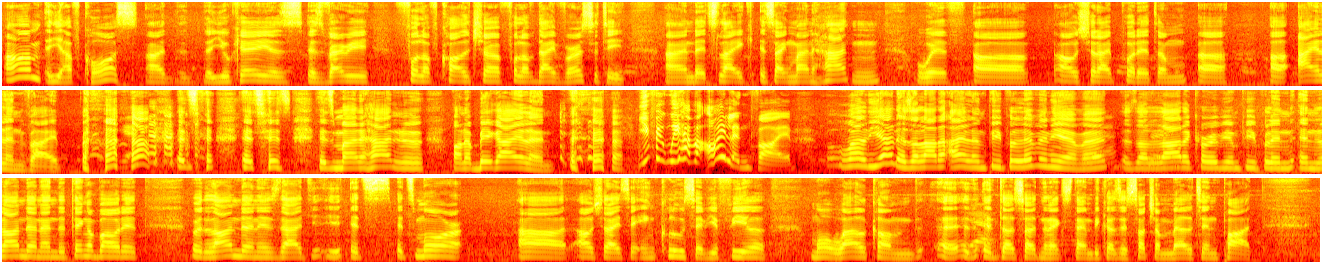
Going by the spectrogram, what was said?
Um, yeah, of course. Uh, the, UK is is very full of culture, full of diversity, and it's like it's like Manhattan with uh, how should I put it? Um, uh, uh, island vibe. Yeah. it's, it's, it's, it's Manhattan on a big island. you think we have an island vibe? Well, yeah, there's a lot of island people living here, man. Yeah, there's a true. lot of Caribbean people in, in London, and the thing about it with London is that it's it's more, uh, how should I say, inclusive. You feel more welcomed uh, yeah. to a certain extent because it's such a melting pot.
